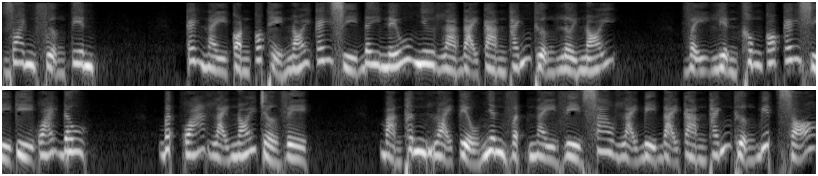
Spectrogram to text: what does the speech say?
Doanh phượng tiên. Cái này còn có thể nói cái gì đây nếu như là đại càn thánh thượng lời nói. Vậy liền không có cái gì kỳ quái đâu. Bất quá lại nói trở về. Bản thân loại tiểu nhân vật này vì sao lại bị đại càn thánh thượng biết rõ.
